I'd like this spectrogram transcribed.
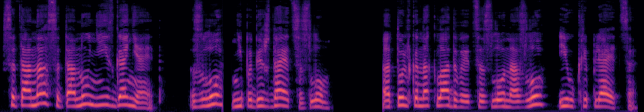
Сатана сатану не изгоняет. Зло не побеждается злом, а только накладывается зло на зло и укрепляется.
